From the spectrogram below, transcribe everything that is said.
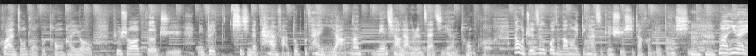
惯种种不同，还有譬如说格局，你对事情的看法都不太一样，那勉强两个人在一起也很痛苦。但我觉得这个过程当中一定还是可以学习到很多东西。嗯。那因为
